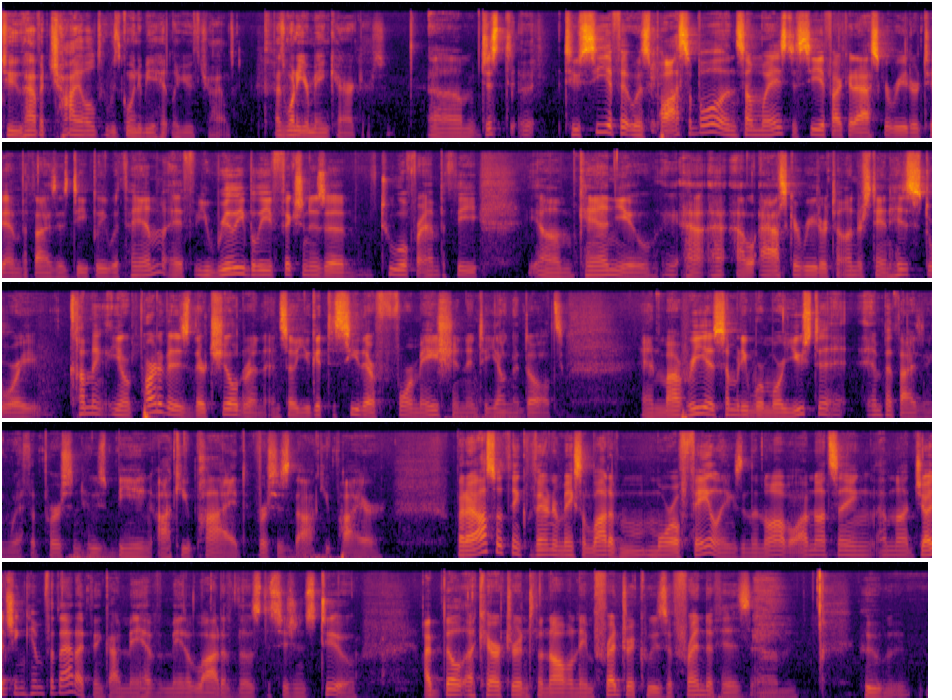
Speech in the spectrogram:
to have a child who was going to be a Hitler Youth child as one of your main characters? um, just uh, to see if it was possible in some ways, to see if I could ask a reader to empathize as deeply with him. If you really believe fiction is a tool for empathy, um, can you ha- ask a reader to understand his story? Coming, you know, part of it is their children, and so you get to see their formation into young adults. And Marie is somebody we're more used to empathizing with, a person who's being occupied versus the occupier But I also think Werner makes a lot of moral failings in the novel. I'm not saying I'm not judging him for that. I think I may have made a lot of those decisions too. I built a character into the novel named Frederick, who's a friend of his, um, who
